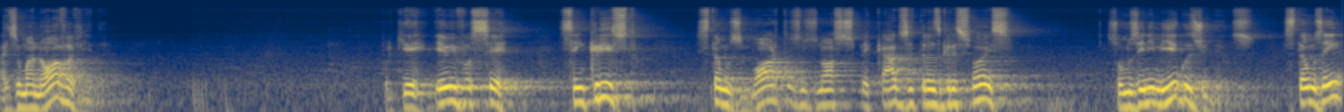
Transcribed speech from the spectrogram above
mas uma nova vida. Porque eu e você, sem Cristo, estamos mortos nos nossos pecados e transgressões, somos inimigos de Deus, estamos em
